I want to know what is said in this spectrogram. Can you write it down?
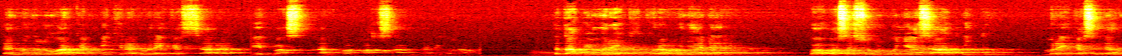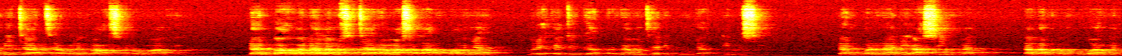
dan mengeluarkan pikiran mereka secara bebas tanpa paksaan. Tetapi mereka kurang menyadari bahwa sesungguhnya saat itu mereka sedang dijajah oleh bangsa Romawi dan bahwa dalam sejarah masa lampaunya mereka juga pernah menjadi budak di Mesir dan pernah diasingkan dalam pembuangan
